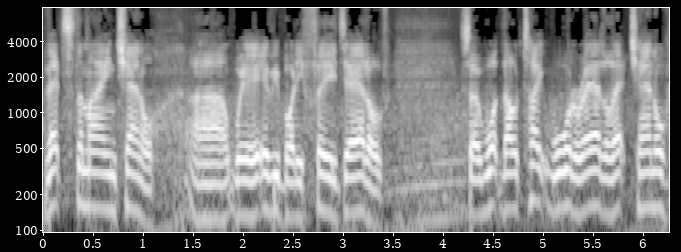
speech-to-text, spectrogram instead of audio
that's the main channel uh, where everybody feeds out of so what they'll take water out of that channel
